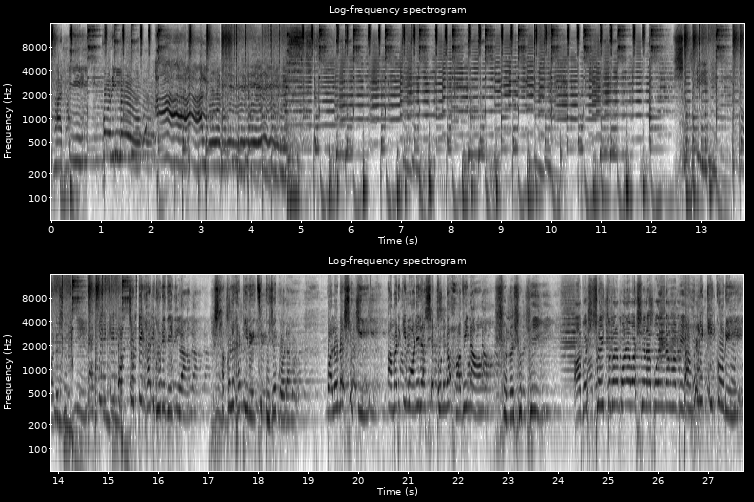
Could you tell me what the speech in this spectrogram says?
ঘাটি করিল আলো রে। সখী বলো একে একে পঞ্চমটি ঘাট ঘুরে দেখলাম। সকল ঘাটই রয়েছে পুজো করা। বলো না সখী আমার কি মনের আশা পূর্ণ হবে না? শোনো সখী অবশ্যই তোমার মনে বাসনা পূর্ণ হবে। তাহলে কি করি?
